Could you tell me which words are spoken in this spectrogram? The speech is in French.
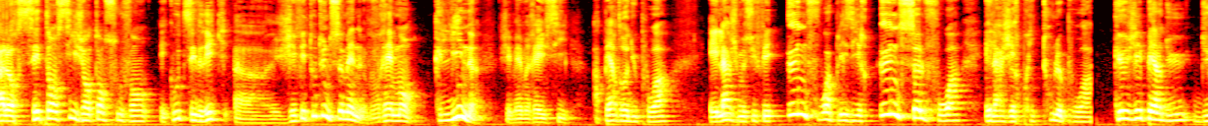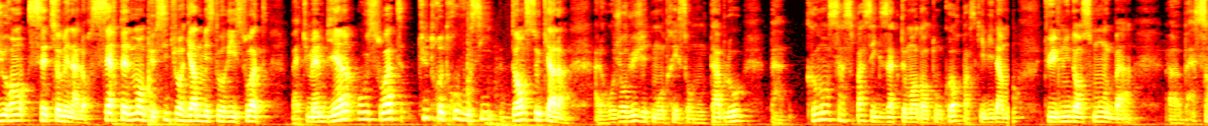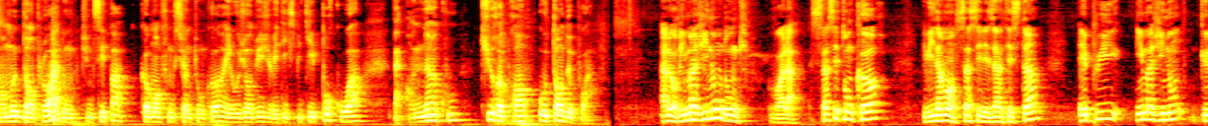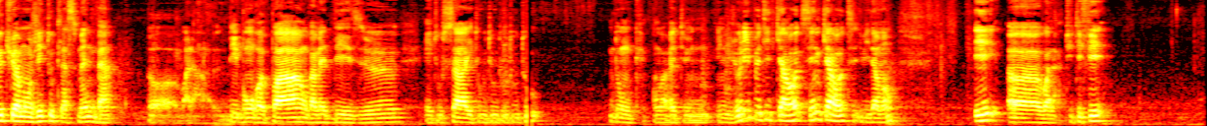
Alors, ces temps-ci, j'entends souvent, écoute Cédric, euh, j'ai fait toute une semaine vraiment clean, j'ai même réussi à perdre du poids, et là, je me suis fait une fois plaisir, une seule fois, et là, j'ai repris tout le poids que j'ai perdu durant cette semaine. Alors, certainement que si tu regardes mes stories, soit bah, tu m'aimes bien, ou soit tu te retrouves aussi dans ce cas-là. Alors, aujourd'hui, je vais te montrer sur mon tableau bah, comment ça se passe exactement dans ton corps, parce qu'évidemment, tu es venu dans ce monde ben, euh, ben, sans mode d'emploi, donc tu ne sais pas comment fonctionne ton corps. Et aujourd'hui, je vais t'expliquer pourquoi, ben, en un coup, tu reprends autant de poids. Alors, imaginons donc, voilà, ça c'est ton corps. Évidemment, ça c'est les intestins. Et puis, imaginons que tu as mangé toute la semaine, ben, euh, voilà, des bons repas, on va mettre des œufs et tout ça et tout, tout, tout, tout, tout. Donc, on va mettre une, jolie petite carotte. C'est une carotte, évidemment. Et euh, voilà, tu t'es fait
